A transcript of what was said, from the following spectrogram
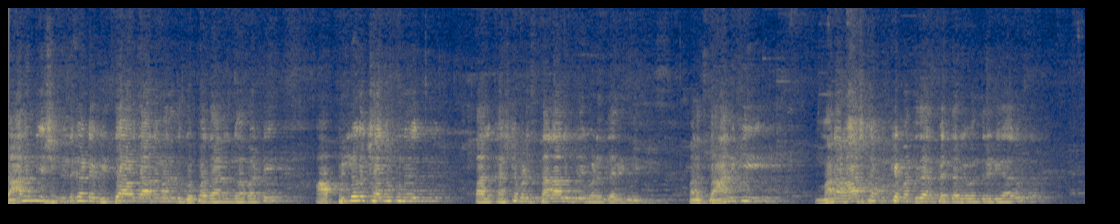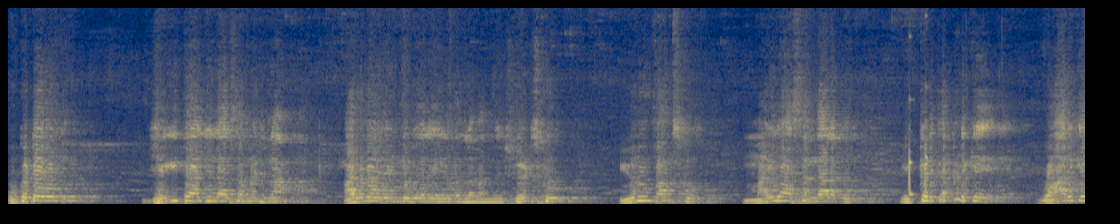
దానం చేసింది ఎందుకంటే విద్యావదానం అనేది గొప్ప దానం కాబట్టి ఆ పిల్లలు చదువుకునే వాళ్ళు కష్టపడి స్థలాలు కూడా ఇవ్వడం జరిగింది. మన దానికి మన రాష్ట్ర ముఖ్యమంత్రి గారు పెద్ద రేవంత్ రెడ్డి గారు ఒకటే రోజు జగిత్యాల జిల్లాకు సంబంధించిన అరవై రెండు వేల ఏడు వందల మంది స్టూడెంట్స్కు యూనిఫామ్స్కు మహిళా సంఘాలకు ఎక్కడికక్కడికే వారికే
